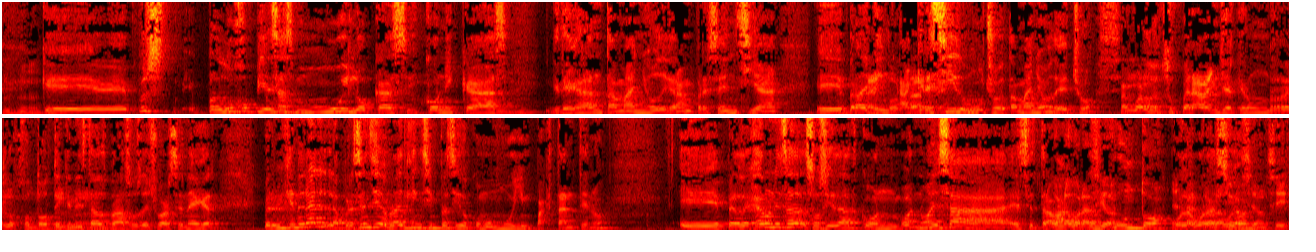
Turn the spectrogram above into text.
Bentley, que pues produjo piezas muy locas, icónicas, de gran tamaño, de gran presencia. Eh, ha crecido mucho de tamaño, de hecho. Sí. Me acuerdo del Super Avenger, que era un relojotote que necesitaba los brazos de Schwarzenegger. Pero en general, la presencia de Breitling siempre ha sido como muy impactante, ¿no? Eh, pero dejaron esa sociedad con, bueno, esa, ese trabajo conjunto, colaboración, colaboración, sí.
